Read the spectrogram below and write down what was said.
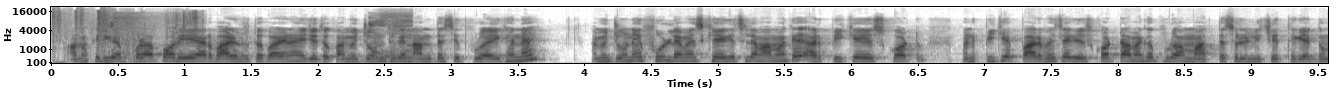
আমাকে রিভাইভ করার পর এ আর বাইরে হতে পারে না। এই যে দেখো আমি জোন থেকে নামতেছি পুরো এখানে। আমি জোনে ফুল ড্যামেজ খেয়ে গেছিলাম আমাকে আর পিকে স্কট মানে পিকে পারভেজের স্কটটা আমাকে পুরো মারতে চলে নিচের থেকে একদম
